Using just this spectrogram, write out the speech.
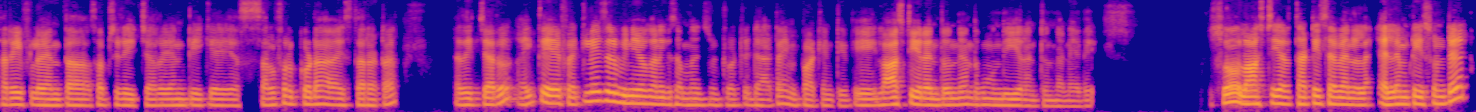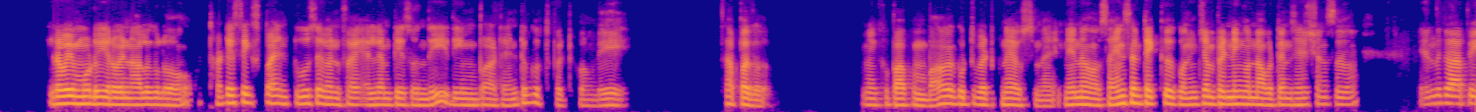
ఖరీఫ్‌లో ఎంత సబ్సిడీ ఇచ్చారు? ఎన్‌పీకే, సల్ఫర్ కూడా ఇస్తారట. అది ఇచ్చారు. అయితే ఫెర్టిలైజర్ వినియోగానికి సంబంధించినటువంటి డేటా ఇంపార్టెంట్ ఇది. లాస్ట్ ఇయర్ ఎంతుంది? అంతకుముందు ఇయర్ ఎంతుందనేది. సో, లాస్ట్ ఇయర్ 37 ల ఎల్ఎంటీస్ ఉంటే 23, 24లో 36.275 ఎల్ఎంటీస్ ఉంది. ఇది ఇంపార్టెంట్ గుర్తుపెట్టుకోండి. తప్పదు. మీకు పాపం బాగా గుర్తుపెట్టుకునే వస్తున్నాయి. నేను సైన్స్ అండ్ టెక్ కొంచెం పెండింగ్ ఉన్న ఒక 10 సెషన్స్ ఎందుకు ఆపి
